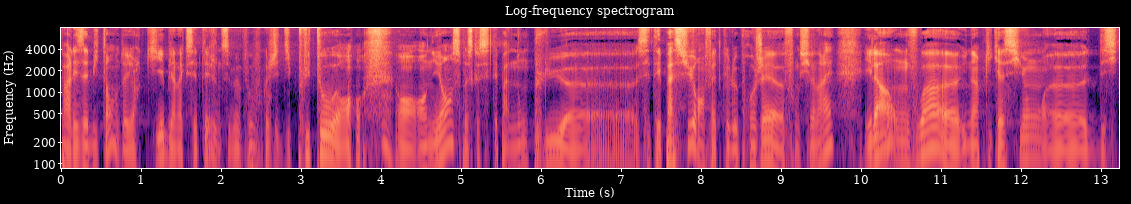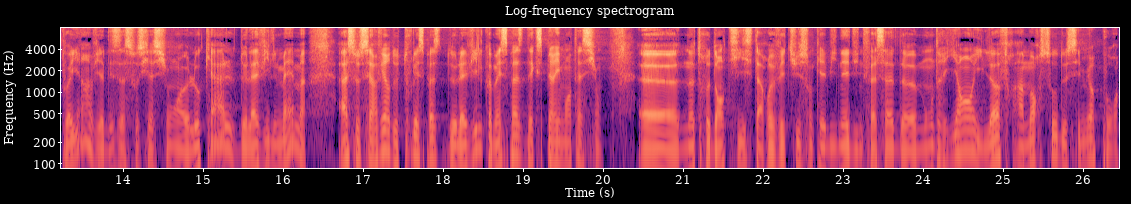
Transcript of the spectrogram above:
par les habitants. D'ailleurs, qui est bien accepté? Je ne sais même pas pourquoi j'ai dit plutôt en, en, nuance, parce que c'était pas non plus, c'était pas sûr en fait que le projet fonctionnerait. Et là, on voit euh, une implication euh, des citoyens via des associations euh, locales, de la ville même, à se servir de tout l'espace de la ville comme espace d'expérimentation. notre dentiste a revêtu son cabinet d'une façade Mondrian. Il offre un morceau de ses murs pour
